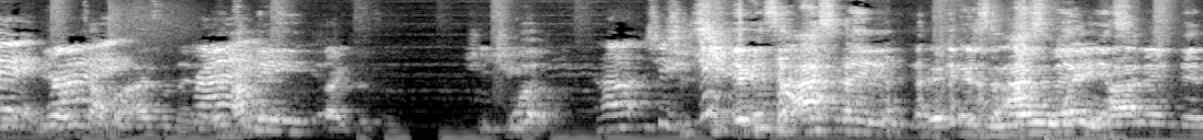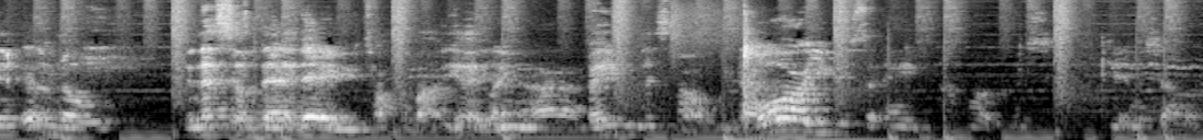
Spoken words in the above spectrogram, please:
day. Yeah, we're talking right. about isolated Right. I mean, like this is. she cheated. What? Huh? She, She cheat- If it's an isolated, if There's it's an no isolated way. incident, then you know, then that's something that that, day. you talk about. Yeah, Like, you, uh, baby, let's talk. We got Or you can say, hey, come on, let's get in the shower.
